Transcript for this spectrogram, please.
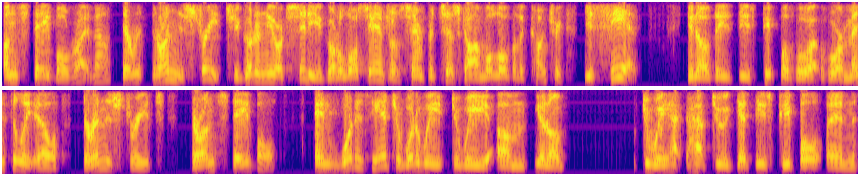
unstable right now. They're they're on the streets. You go to New York City, you go to Los Angeles, San Francisco. I'm all over the country. You see it. You know these these people who are, who are mentally ill. They're in the streets. They're unstable. And what is the answer? What do we do? We um, you know, do we ha- have to get these people and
